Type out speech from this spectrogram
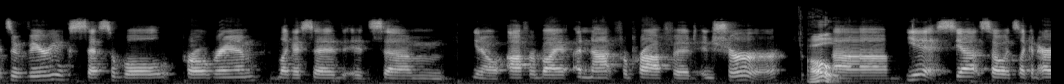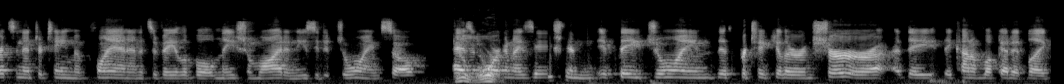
it's a very accessible program. Like I said, it's um, you know offered by a not-for-profit insurer. Oh, um, yes, yeah. So it's like an arts and entertainment plan, and it's available nationwide and easy to join. So as an organization, if they join this particular insurer, they they kind of look at it like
